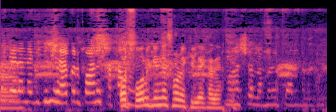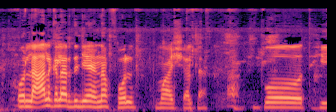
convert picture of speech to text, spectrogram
तो मेरा ने बिजली है पर पानी खत्म और फूल किने सोने खिले खड़े माशाल्लाह बड़े प्यारे और लाल कलर दे जे है ना फूल माशाल्लाह। बहुत ही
